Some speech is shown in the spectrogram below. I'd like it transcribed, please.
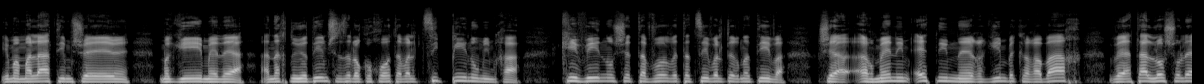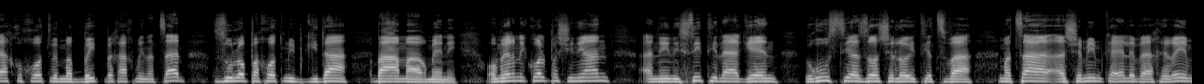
עם המל"טים שמגיעים אליה. אנחנו יודעים שזה לא כוחות, אבל ציפינו ממך קיווינו שתבוא ותציב אלטרנטיבה. כשארמנים אתניים נהרגים בקרבאח ואתה לא שולח כוחות ומביט בכך מן הצד, זו לא פחות מבגידה בעם הארמני. אומר ניקול פשיניאן, אני ניסיתי להגן, רוסיה זו שלא התייצבה, מצא אשמים כאלה ואחרים.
